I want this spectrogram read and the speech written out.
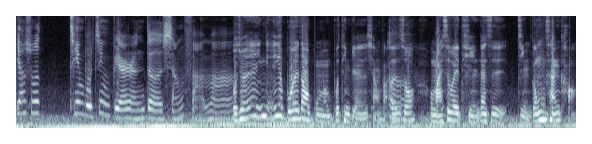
要说听不进别人的想法吗？我觉得应该应该不会到我们不听别人的想法，嗯、而是说我们还是会听，但是仅供参考，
